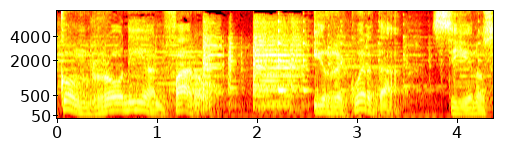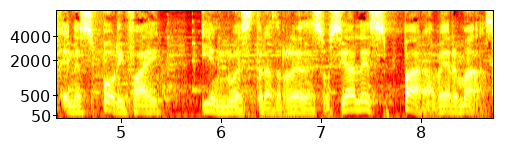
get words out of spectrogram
con Ronnie Alfaro. Y recuerda, síguenos en Spotify y en nuestras redes sociales para ver más.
